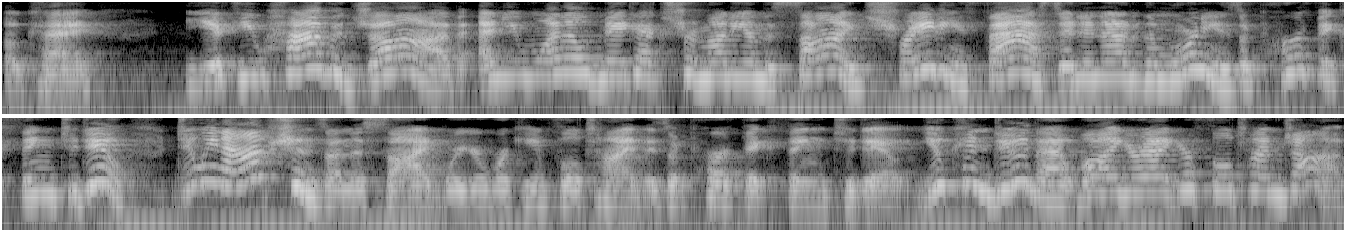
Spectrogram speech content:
okay? If you have a job and you want to make extra money on the side, trading fast in and out of the morning is a perfect thing to do. Doing options on the side where you're working full time is a perfect thing to do. You can do that while you're at your full time job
